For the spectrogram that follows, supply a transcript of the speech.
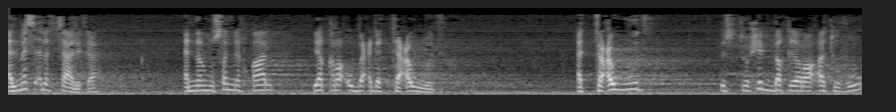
المسألة الثالثة أن المصنف قال يقرأ بعد التعوذ. التعوذ استحب قراءته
